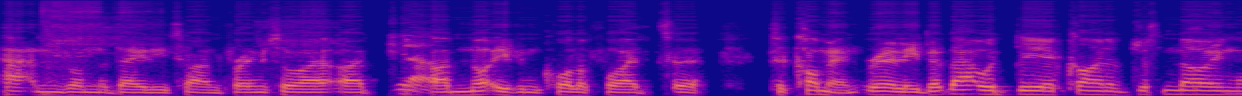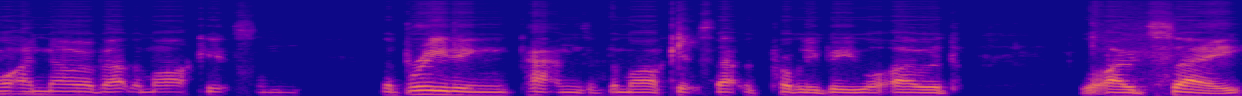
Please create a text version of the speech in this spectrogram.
patterns on the daily time frame, so I, I yeah. I'm not even qualified to to comment really. But that would be a kind of just knowing what I know about the markets and the breeding patterns of the markets. That would probably be what I would what I would say.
